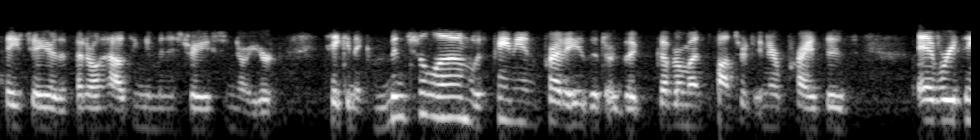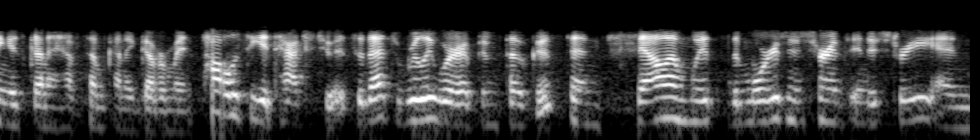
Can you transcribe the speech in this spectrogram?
FHA or the Federal Housing Administration, or you're taking a conventional loan with Fannie and Freddie that are the government-sponsored enterprises. Everything is going to have some kind of government policy attached to it. So that's really where I've been focused. And now I'm with the mortgage insurance industry, and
